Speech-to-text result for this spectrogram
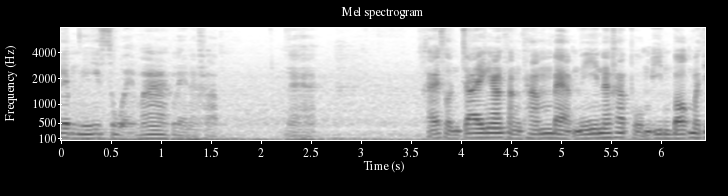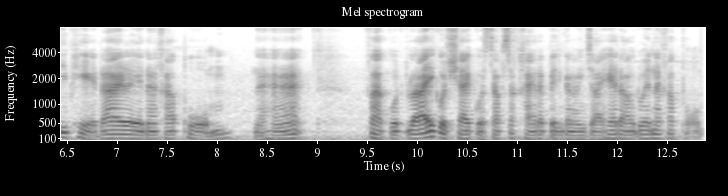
เล่มนี้สวยมากเลยนะครับนะฮะใครสนใจงานสั่งทำแบบนี้นะครับ ผมอินบ็อกมาที่เพจได้เลยนะครับ ผมนะฮะ ฝากกดไลค์กดแชร์กด Subscribe และเป็นกำลังใจให้เราด้วยนะครับผม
